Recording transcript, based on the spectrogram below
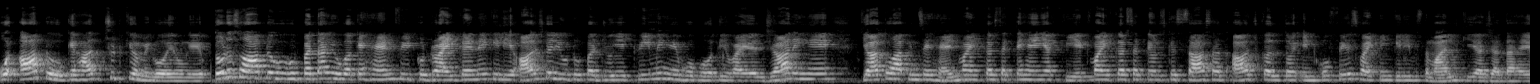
और आप लोगों के हाथ चुटकियों में गोए होंगे। तो दोस्तों, आप लोगों को पता ही होगा कि हैंड फीट को ड्राई करने के लिए आजकल यूट्यूब पर जो ये क्रीमें हैं, वो बहुत ही वायरल जा रही हैं। या तो आप इनसे हैंड वाइट कर सकते हैं या फेट वाइट कर सकते हैं उसके साथ साथ आजकल तो इनको फेस वाइटनिंग के लिए इस्तेमाल किया जाता है।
